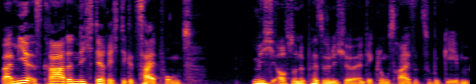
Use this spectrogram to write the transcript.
Bei mir ist gerade nicht der richtige Zeitpunkt mich auf so eine persönliche Entwicklungsreise zu begeben.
